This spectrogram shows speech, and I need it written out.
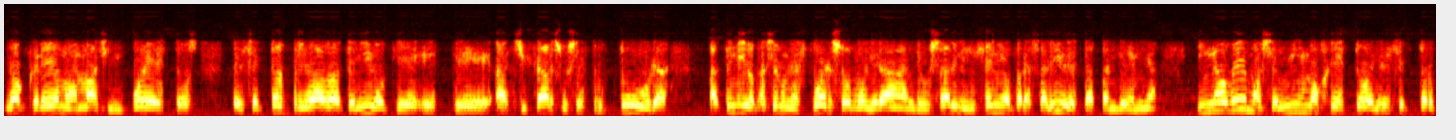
no creemos más impuestos, el sector privado ha tenido que este, achicar sus estructuras, ha tenido que hacer un esfuerzo muy grande, usar el ingenio para salir de esta pandemia y no vemos el mismo gesto en el sector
